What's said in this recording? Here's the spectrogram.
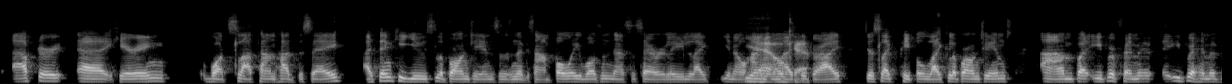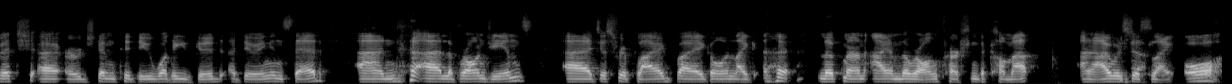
after uh, hearing what Zlatan had to say, I think he used LeBron James as an example. He wasn't necessarily like, you know, hanging Yeah, him out okay. to dry, just like people like LeBron James. Um, but Ibrahim, Ibrahimovic uh, urged him to do what he's good at doing instead. And uh, LeBron James uh, just replied by going like, look, man, I am the wrong person to come at. And I was just like, oh,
